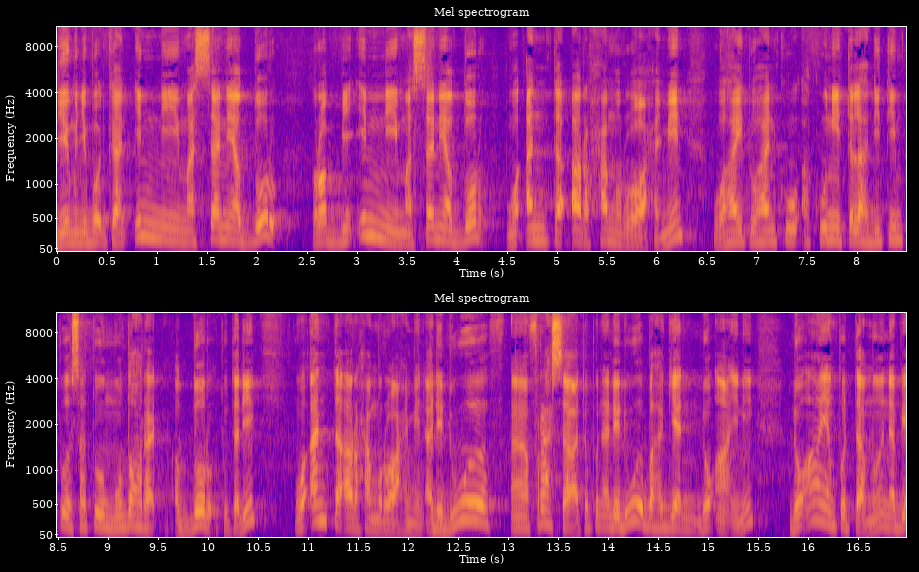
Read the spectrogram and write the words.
dia menyebutkan inni masaniyad-dur Rabbi inni masaniyad-dur wa anta arhamur rahimin. Wahai Tuhanku aku ni telah ditimpa satu mudarat ad-dur tu tadi wa anta arhamur rahimin. Ada dua uh, frasa ataupun ada dua bahagian doa ini. Doa yang pertama Nabi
